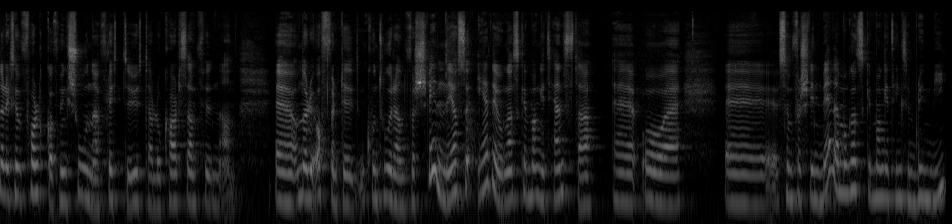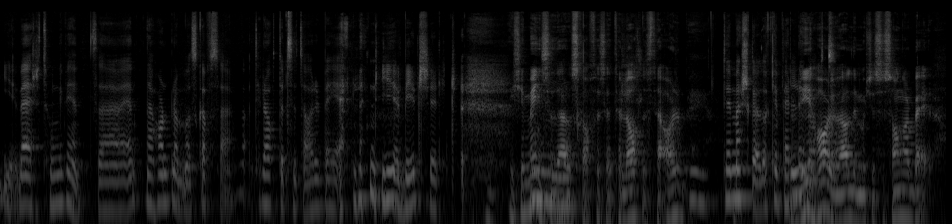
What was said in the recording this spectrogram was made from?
Når liksom folk og funksjoner flytter ut av lokalsamfunnene, eh, og når de offentlige kontorene forsvinner, ja, så er det jo ganske mange tjenester eh, og, eh, som forsvinner med dem, og ganske mange ting som blir mye mer tungvint. enten det handler om å skaffe seg tillatelse til arbeid eller nye bilskilt. Ikke minst det der å skaffe seg tillatelse til arbeid. Det merker jo dere veldig godt. Vi har jo veldig mye sesongarbeidere.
